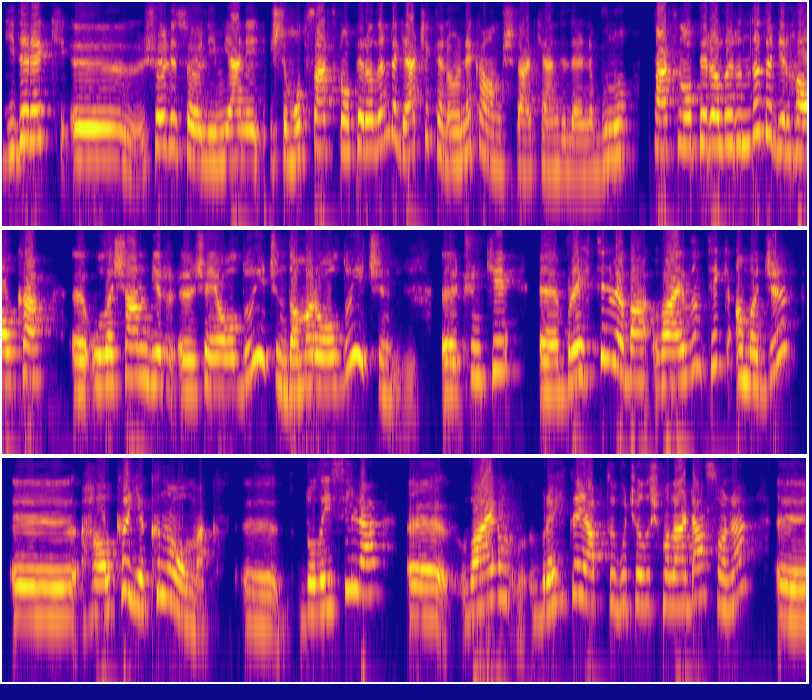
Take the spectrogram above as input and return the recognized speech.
giderek e, şöyle söyleyeyim yani işte Mozart'ın operalarını da gerçekten örnek almışlar kendilerine. Bunu Mozart'ın operalarında da bir halka e, ulaşan bir e, şey olduğu için, damar olduğu için. E, çünkü e, Brecht'in ve Weill'in tek amacı e, halka yakın olmak. E, dolayısıyla e, Weil Brecht'le yaptığı bu çalışmalardan sonra e,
